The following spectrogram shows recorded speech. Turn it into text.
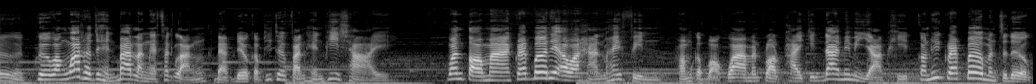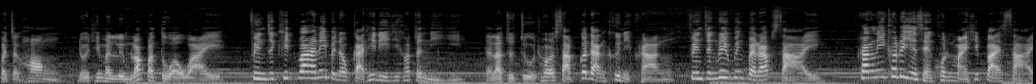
มืดๆเพื่อหวังว่าเธอจะเห็นบ้านหลังไหนสักหลัง แบบเดียวกับที่เธอฝันเห็นพี่ชาย วันต่อมา Grabber ได้เอาอาหารมาให้ฟิน พร้อมกับบอกว่ามันปลอดภัยกินได้ไม่มียาพิษ ก่อนที่ Grabber มันจะเดินออกไปจากห้อง โดยที่มันลืมล็อกประตูเอาไว้ ฟินจะคิดว่านี่เป็นโอกาสที่ดีที่เขาจะหนี แต่แล้วจู่ๆโทรศัพท์ก็ดังขึ้นอีกครั้ง ฟินจึงรีบวิ่งไปรับสาย ครั้งนี้เขาได้ยินเสียงคนใหม่ที่ปลายสาย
